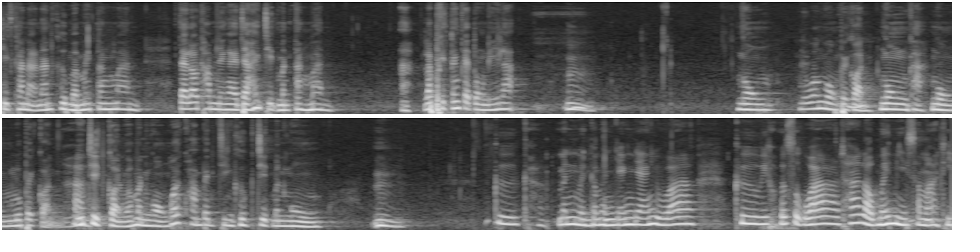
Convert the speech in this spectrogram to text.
จิตขณะนั้นคือมันไม่ตั้งมั่น แต่เราทำยังไงจะให้จิตมันตั้งมั่นอะเราผิดตั้งแต่ตรงนี้ละอืม งงรู้ว่างงไปก่อน งงค่ะ งงรู้ไปก่อนค่ะรู้จิตก่อนว่ามันงงเพราะความเป็นจริงคือจิตมันงง อืม คือค่ะ มันเหมือนกับมันแย้งๆอยู่ว่า คือวิรู้สึกว่าถ้าเราไม่มีสมาธิ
